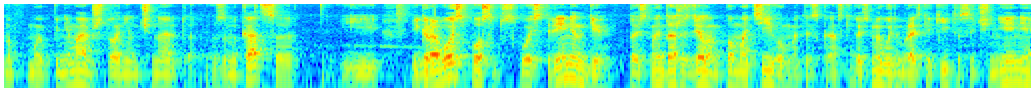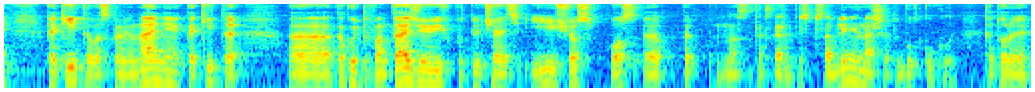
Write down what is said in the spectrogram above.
но мы понимаем, что они начинают э, замыкаться, и игровой способ сквозь тренинги, то есть мы даже сделаем по мотивам этой сказки, то есть мы будем брать какие-то сочинения, какие-то воспоминания, какие-то какую-то фантазию их подключать, и еще способ, э, нас, так скажем, приспособление наше, это будут куклы, которые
